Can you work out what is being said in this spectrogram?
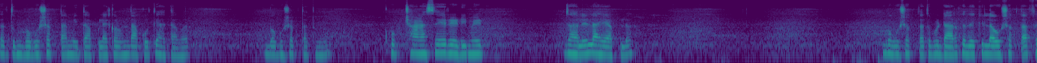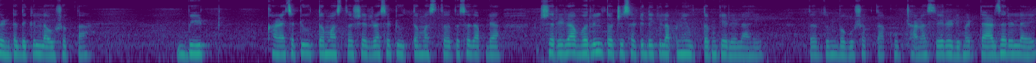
तर तुम्ही बघू शकता मी तर अप्लाय करून दाखवते हातावर. बघू शकता तुम्ही. खूप छान असं हे रेडीमेड झालेलं आहे आपलं. बघू शकता तुम्ही डार्क देखील लावू शकता फेंट देखील लावू शकता. बीट खाण्यासाठी उत्तम असतं शरीरासाठी उत्तम असतं तसंच आपल्या शरीरावरील त्वचेसाठी देखील आपण हे उत्तम केलेलं आहे. तर तुम्ही बघू शकता खूप छान असे रेडीमेड तयार झालेलं आहे.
